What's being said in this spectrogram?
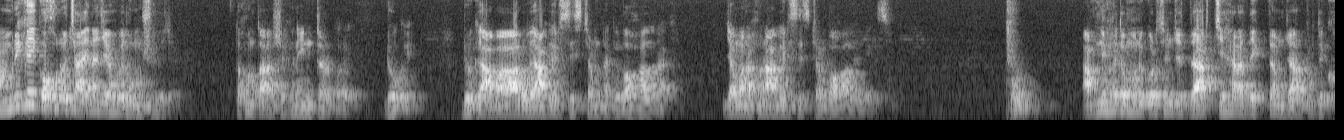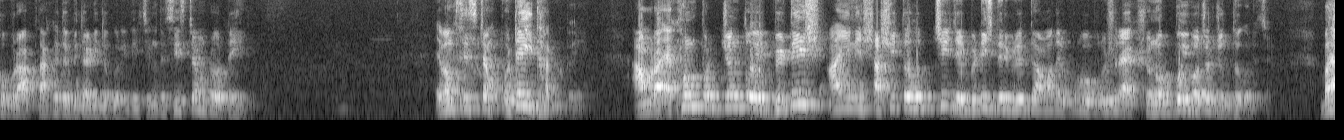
আমেরিকাই কখনো চায় না যেভাবে ধ্বংস হয়ে যায় তখন তারা সেখানে এন্টার করে, ঢোকে। ঢুকে আবার ওই আগের সিস্টেমটাকে বহাল রাখে। যেমন এখন আগের সিস্টেম বহাল হয়ে গেছে। আপনি হয়তো মনে করছেন যে যার চেহারা দেখতাম, যার প্রতি খুব রাগ, তাকে তো বিতাড়িত করে দিয়েছে, কিন্তু সিস্টেমটা ওটাই এবং সিস্টেম ওটাই থাকবে। আমরা এখন পর্যন্ত ওই ব্রিটিশ আইনে শাসিত হচ্ছি যে ব্রিটিশদের বিরুদ্ধে আমাদের পূর্বপুরুষেরা একশো নব্বই বছর যুদ্ধ করেছে। ভাই,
